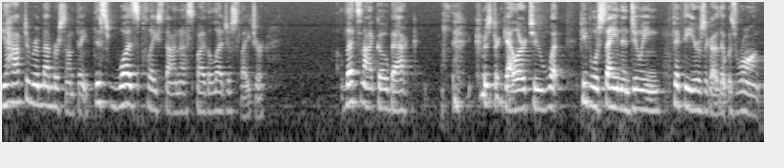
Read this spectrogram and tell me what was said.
You have to remember something, this was placed on us by the legislature. Let's not go back, Commissioner Geller, to what people were saying and doing 50 years ago that was wrong.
